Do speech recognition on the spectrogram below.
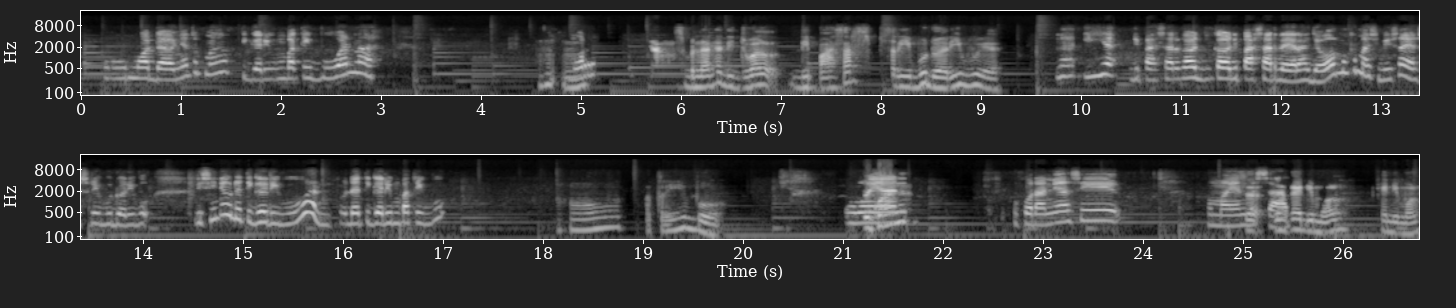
eh, modalnya tuh mah tiga ribu empat ribuan lah. Mm-mm. Murah. Yang sebenarnya dijual di pasar seribu dua ribu ya. Nah iya di pasar kalau kalau di pasar daerah Jawa mungkin masih bisa ya seribu dua ribu. Di sini udah tiga ribuan, udah tiga ribu empat ribu. Oh, empat ribu. Lumayan. Ukurannya sih lumayan Se- besar. yang kayak di mall, kayak di mall.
